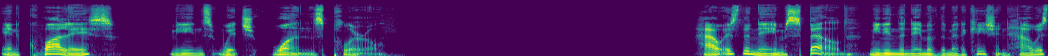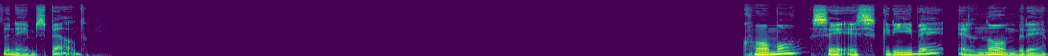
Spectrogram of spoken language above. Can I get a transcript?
and cuáles means which ones, plural. How is the name spelled? Meaning the name of the medication. How is the name spelled? ¿Cómo se escribe el nombre?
